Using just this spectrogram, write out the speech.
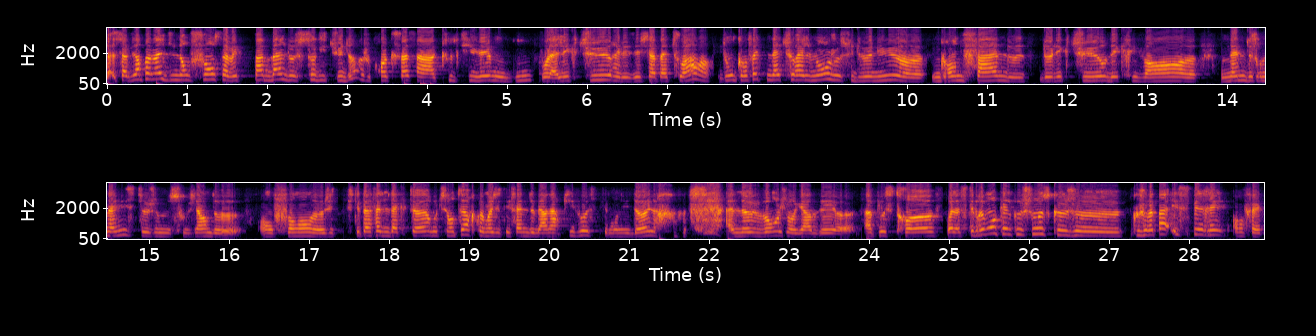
Ça, ça, vient pas mal d'une enfance avec pas mal de solitude. Je crois que ça, ça a cultivé mon goût pour la lecture et les échappatoires. Donc en fait, naturellement, je suis devenue une grande fan de lecture, d'écrivains, même de journalistes. Je me souviens de enfant, euh, j'étais pas fan d'acteurs ou de chanteurs, quoi. Moi, j'étais fan de Bernard Pivot, c'était mon idole. à 9 ans, je regardais euh, Apostrophe. Voilà, c'était vraiment quelque chose que je que j'aurais pas espéré, en fait.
